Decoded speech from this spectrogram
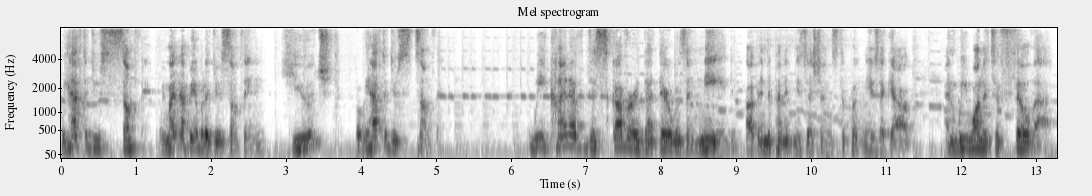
we have to do something. We might not be able to do something huge, but we have to do something. We kind of discovered that there was a need of independent musicians to put music out, and we wanted to fill that.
